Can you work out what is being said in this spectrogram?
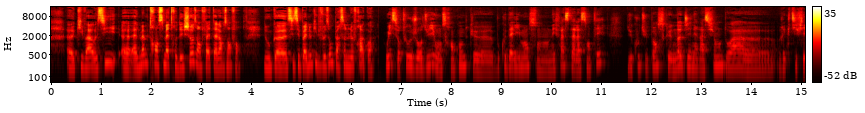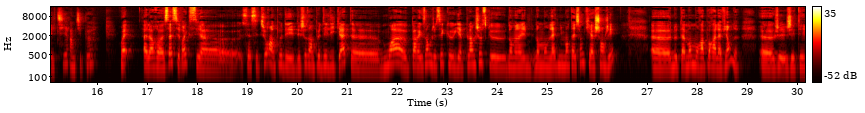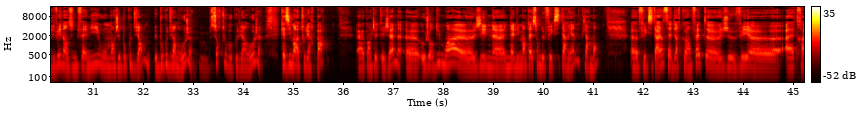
qui va aussi elle-même transmettre des choses en fait à leurs enfants. Donc si c'est pas nous qui le faisons, personne ne le fera quoi. Oui, surtout aujourd'hui où on se rend compte que beaucoup d'aliments sont néfastes à la santé. Du coup, tu penses que notre génération doit euh, rectifier le tir un petit peu? Ouais, alors euh, ça c'est vrai que c'est euh, ça c'est toujours un peu des, choses un peu délicates. moi par exemple je sais qu'il y a plein de choses que dans mon, dans mon alimentation qui a changé. notamment mon rapport à la viande. j'ai été élevée dans une famille où on mangeait beaucoup de viande, beaucoup de viande rouge, mmh. surtout beaucoup de viande rouge, quasiment à tous les repas. Euh, quand j'étais jeune. Euh, aujourd'hui, moi, euh, j'ai une, alimentation de flexitarienne, clairement. flexitarienne, c'est-à-dire qu'en fait, je vais être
